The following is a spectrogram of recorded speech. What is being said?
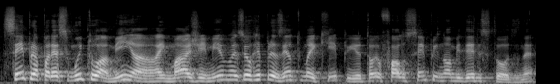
Sempre aparece muito a minha, a imagem minha, mas eu represento uma equipe, então eu falo sempre em nome deles todos, né?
